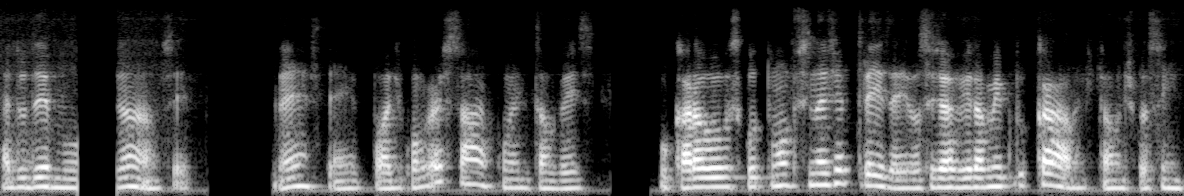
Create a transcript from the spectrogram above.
É do demônio. Não, você, né, você pode conversar com ele, talvez. O cara escuta uma oficina G3, aí você já vira amigo do cara. Então, tipo assim,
